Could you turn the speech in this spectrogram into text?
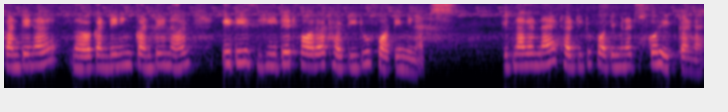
container uh, containing container it is heated for a 30 to 40 minutes कितना करना है 30 to 40 minutes को हीट करना है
